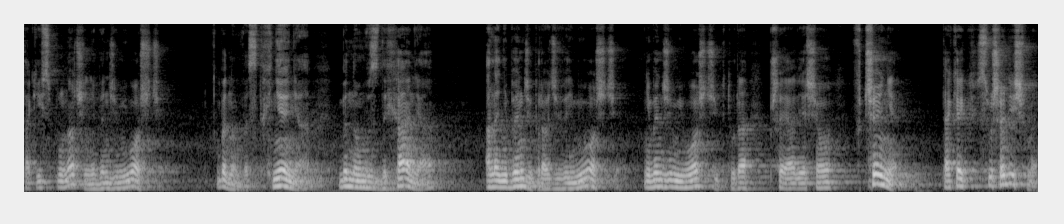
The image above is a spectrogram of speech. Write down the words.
takiej wspólnocie nie będzie miłości. Będą westchnienia, będą wzdychania, ale nie będzie prawdziwej miłości. Nie będzie miłości, która przejawia się w czynie. Tak jak słyszeliśmy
